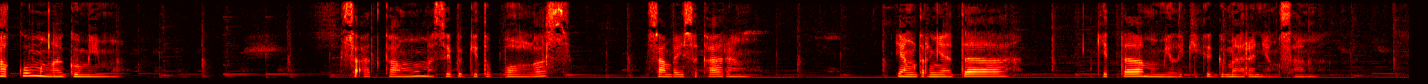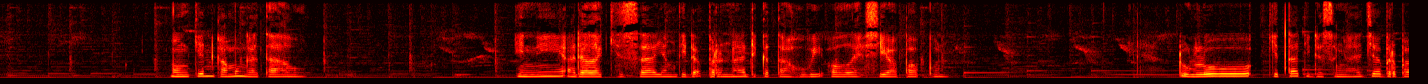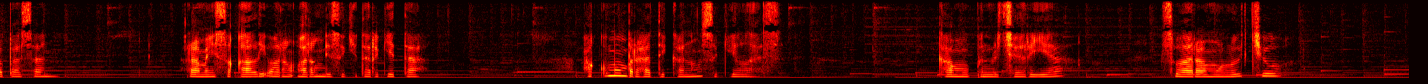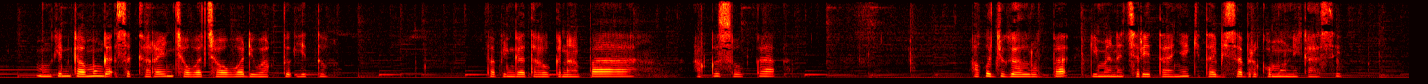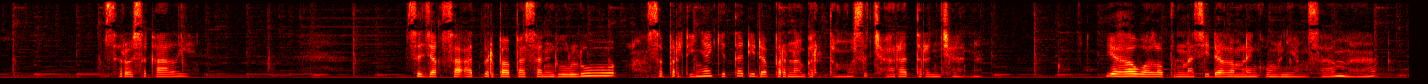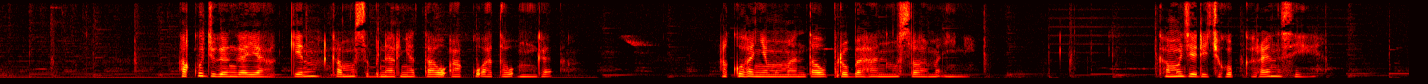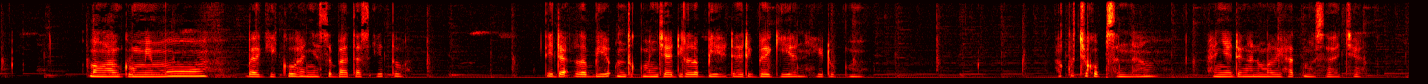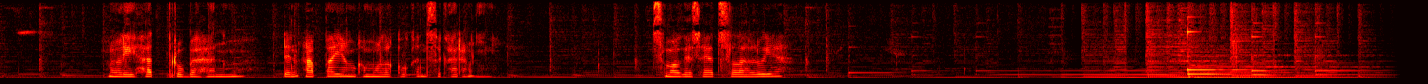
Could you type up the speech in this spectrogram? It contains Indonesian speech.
Aku mengagumimu. Saat kamu masih begitu polos sampai sekarang. Yang ternyata kita memiliki kegemaran yang sama. Mungkin kamu gak tahu. Ini adalah kisah yang tidak pernah diketahui oleh siapa pun. Dulu kita tidak sengaja berpapasan Ramai sekali orang-orang di sekitar kita. Aku memperhatikanmu sekilas. Kamu penuh ceria, suaramu lucu. Mungkin kamu gak sekeren cowok-cowok di waktu itu. Tapi gak tahu kenapa, aku suka. Aku juga lupa gimana ceritanya kita bisa berkomunikasi. Seru sekali. Sejak saat berpapasan dulu, sepertinya kita tidak pernah bertemu secara terencana. Ya, walaupun masih dalam lingkungan yang sama, aku juga nggak yakin kamu sebenarnya tahu aku atau enggak. Aku hanya memantau perubahanmu selama ini. Kamu jadi cukup keren sih. Mengagumimu bagiku hanya sebatas itu tidak lebih untuk menjadi lebih dari bagian hidupmu. Aku cukup senang hanya dengan melihatmu saja, melihat perubahanmu dan apa yang kamu lakukan sekarang ini. Semoga sehat selalu, ya.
